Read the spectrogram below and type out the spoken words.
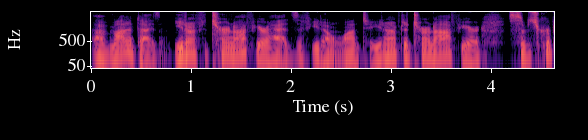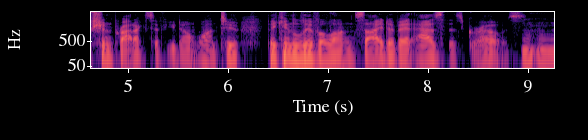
of monetizing. You don't have to turn off your ads if you don't want to. You don't have to turn off your subscription products if you don't want to. They can live alongside of it as this grows. Mm-hmm.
